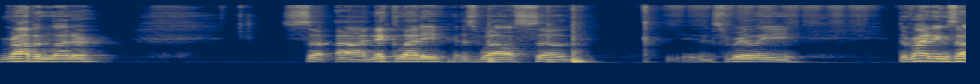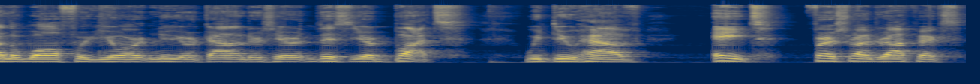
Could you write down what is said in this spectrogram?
Robin Lehner, so uh, Nick Leddy as well. So it's really the writing's on the wall for your New York Islanders here this year. But we do have eight first round draft picks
